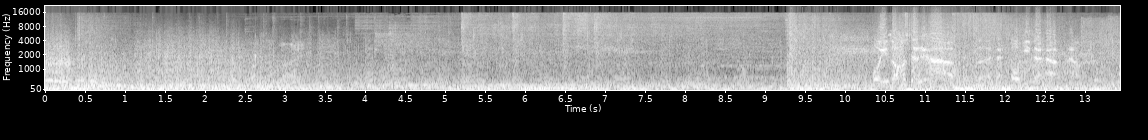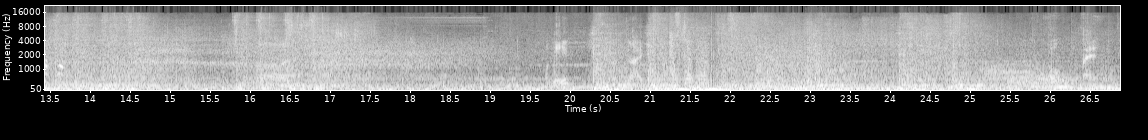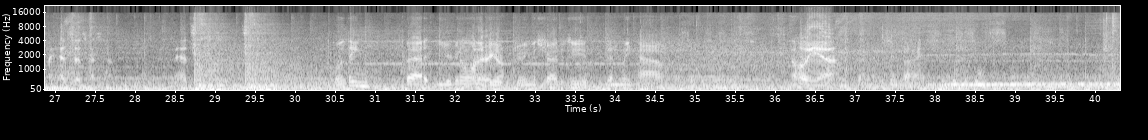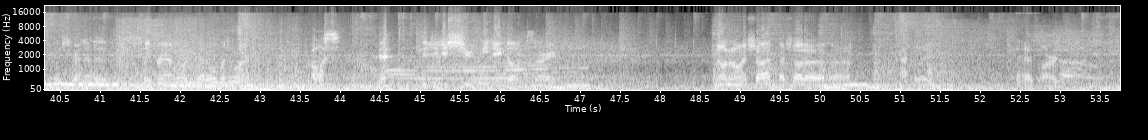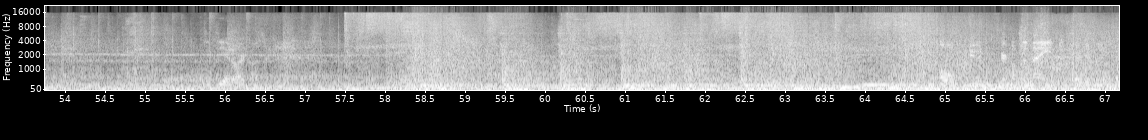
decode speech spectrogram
Oh, he's almost at half. Heck? Oh, he's at half now. Uh, oh. Okay. Nice. Oh, my my headset's messing up. My headset. One thing that you're gonna oh, want to we do go. during the strategy is to definitely have a synthesis. Oh yeah. Synthi. Synthesis. Just ran out of sniper ammo and got a whole bunch more. Oh. Did you just shoot me, Jacob? Sorry. No, no, I shot, I shot a, a acolyte that has arc. Since he had arc, I was like, Oh, dude, here comes the knight. very good news.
